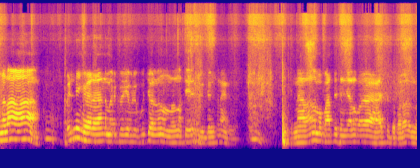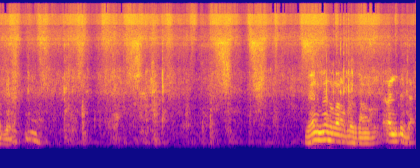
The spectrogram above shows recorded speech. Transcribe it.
அங்கெல்லாம் பில்டிங் வேலை அந்த மாதிரி பெரிய பெரிய பூச்சி வேலை நம்மளாம் செய்யறதுக்கு டென்ஷன் ஆகிடுது என்னதான் நம்ம பார்த்து செஞ்சாலும் ஆயிரத்தி எட்டு குறை வேணுமே சொல்லுவாங்க போல இருக்காங்க வந்துட்டேன்.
